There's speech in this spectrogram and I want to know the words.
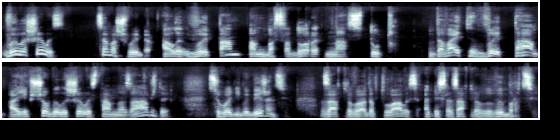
Ви лишились, це ваш вибір, але ви там амбасадори нас тут. Давайте ви там. А якщо ви лишились там назавжди, сьогодні ви біженці, завтра ви адаптувалися, а післязавтра ви виборці.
